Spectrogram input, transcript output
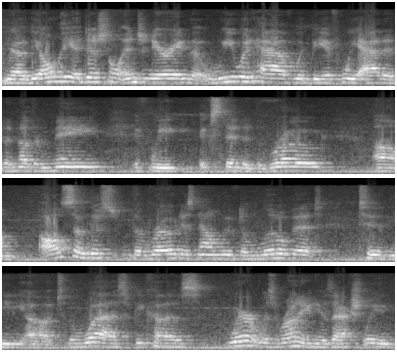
You know, the only additional engineering that we would have would be if we added another main, if we extended the road. Um, Also, this, the road is now moved a little bit to the, uh, to the west because where it was running is actually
